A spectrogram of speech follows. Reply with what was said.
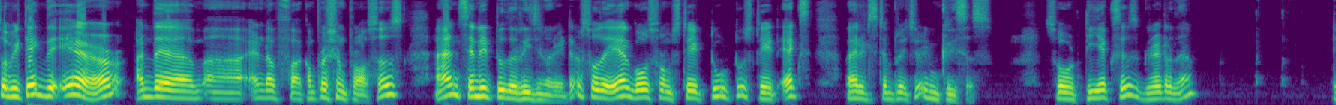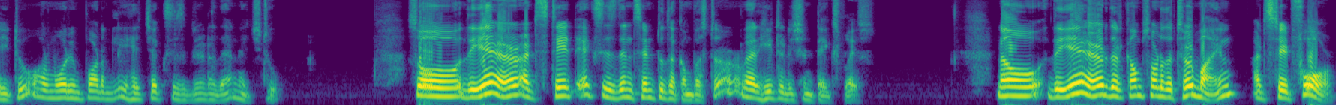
So, we take the air at the uh, end of uh, compression process and send it to the regenerator. So, the air goes from state 2 to state x where its temperature increases. So, Tx is greater than T2 or more importantly Hx is greater than H2. So, the air at state x is then sent to the combustor where heat addition takes place. Now, the air that comes out of the turbine at state 4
